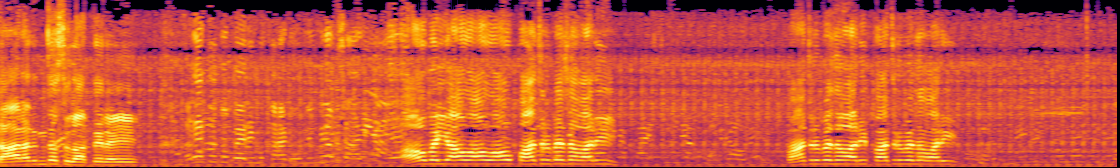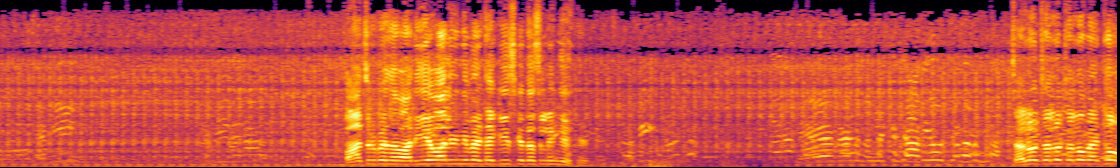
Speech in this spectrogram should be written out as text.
सारा दिन तो सुलाते रहे। अरे तो दोपहरी में कहा ढूंढेंगे आओ भाई आओ आओ आओ पाँच रुपए सवारी। पाँच रुपए सवारी पाँच रुपए सवारी। पाँच रुपए सवारी ये वाली नहीं बैठेगी इसके दस लेंगे। चलो चलो चलो बैठो।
